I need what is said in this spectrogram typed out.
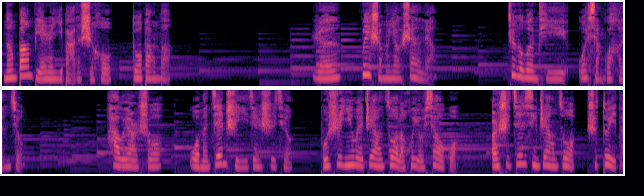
能帮别人一把的时候，多帮帮。人为什么要善良？这个问题我想过很久。哈维尔说：“我们坚持一件事情，不是因为这样做了会有效果，而是坚信这样做是对的。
